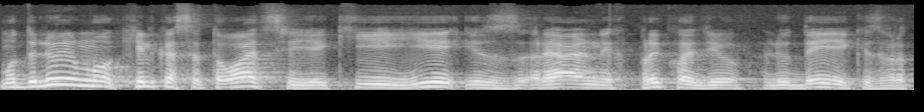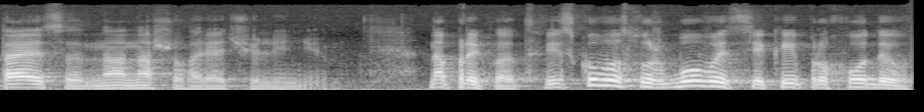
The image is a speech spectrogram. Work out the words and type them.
Моделюємо кілька ситуацій, які є із реальних прикладів людей, які звертаються на нашу гарячу лінію. Наприклад, військовослужбовець, який проходив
